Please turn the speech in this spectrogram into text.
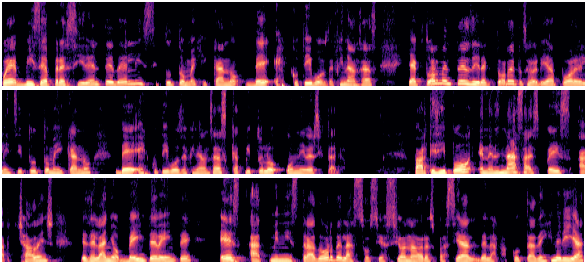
Fue vicepresidente del Instituto Mexicano de Ejecutivos de Finanzas y actualmente es director de tesorería por el Instituto Mexicano de Ejecutivos de Finanzas, capítulo universitario. Participó en el NASA Space App Challenge desde el año 2020. Es administrador de la Asociación Aeroespacial de la Facultad de Ingeniería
